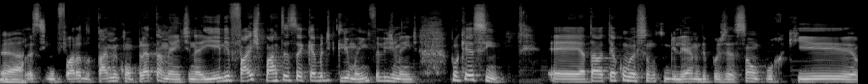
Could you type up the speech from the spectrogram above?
É. Assim, fora do time completamente, né? E ele faz parte dessa quebra de clima, infelizmente. Porque, assim, é, eu tava até conversando com o Guilherme depois da sessão, porque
